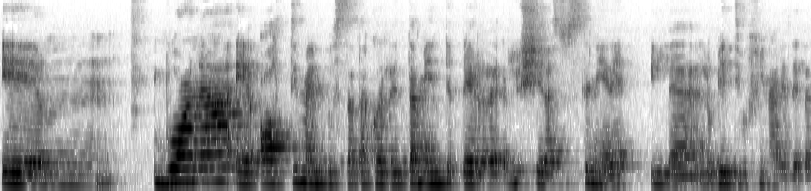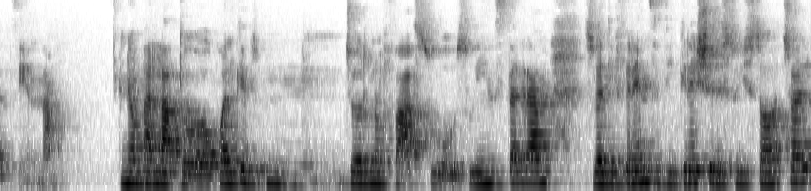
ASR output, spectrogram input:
e um, buona e ottima, impostata correttamente per riuscire a sostenere l'obiettivo finale dell'azienda. Ne ho parlato qualche giorno fa su, su, Instagram sulla differenza di crescere sui social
